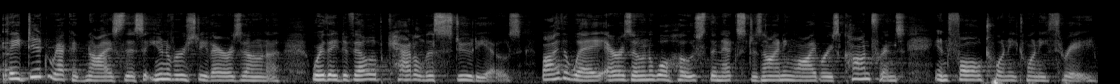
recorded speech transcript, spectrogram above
They did recognize this at University of Arizona, where they developed Catalyst Studios. By the way, Arizona will host the next Designing Libraries Conference in fall 2023.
